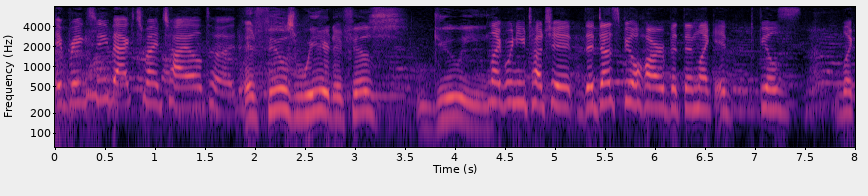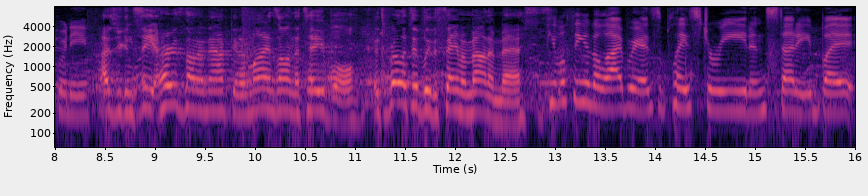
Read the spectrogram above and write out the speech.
It brings me back to my childhood. It feels weird. It feels gooey. Like when you touch it, it does feel hard, but then like it feels liquidy. As you can see, hers is on a napkin and mine's on the table. It's relatively the same amount of mess. People think of the library as a place to read and study, but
